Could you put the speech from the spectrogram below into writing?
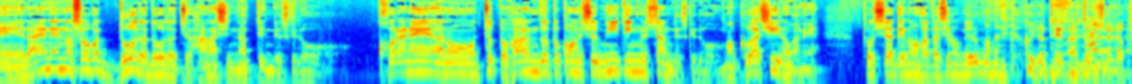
えー、来年の相場どうだどうだっていう話になってるんですけど、これね、あの、ちょっとファンドと今週ミーティングしたんですけど、まあ、詳しいのがね、年明けの私のメルマガに書く予定になったんですけど、はい、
